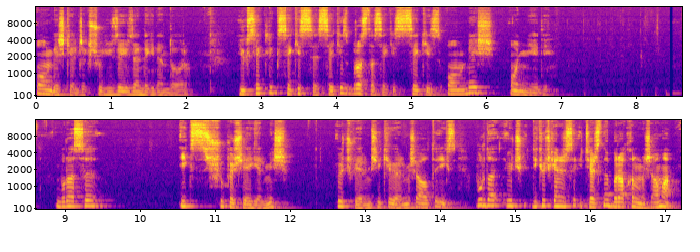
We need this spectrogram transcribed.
15 gelecek şu yüzey üzerinde giden doğru. Yükseklik 8 ise 8, burası da 8. 8, 15, 17. Burası x şu köşeye gelmiş. 3 verilmiş, 2 verilmiş, 6x. Burada 3 dik üçgen içerisinde bırakılmış ama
